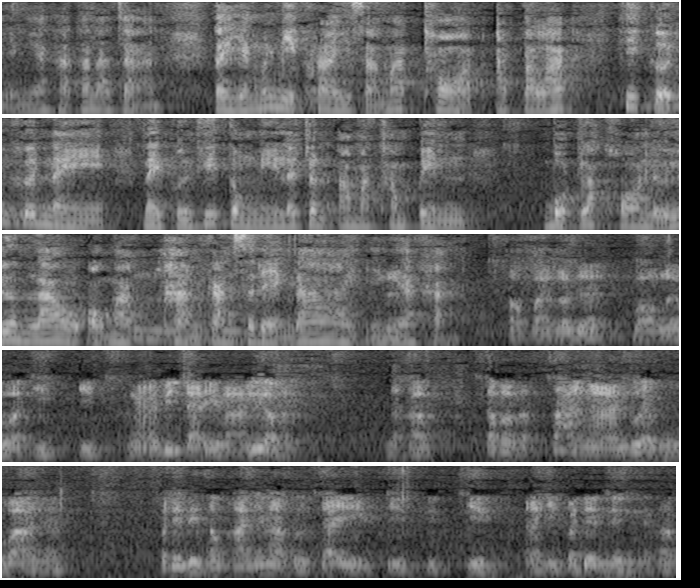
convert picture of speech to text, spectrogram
อย่างเงี้ค่ะท่านอาจารย์ แต่ยังไม่มีใครสามารถถอดอัตลักษณ์ที่เกิดขึ้นในในพื้นที่ตรงนี้ แล้วจนเอามาทำเป็น บทละครหรือเรื่องเล่าออกมาผ่านการแสดงได้อย่างเงี้ยค่ะ ต่อไปก็จะบอกเลยว่าอีกอีกงานวิจัยอีกหลายเรื่องนะครับ แล้วก็สร้างงานด้วยผมว่านะประเด็นที่สำคัญที่น่าสนใจอีกอีกอีกอีกอะอีกประเด็นหนึ่งนะครับ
